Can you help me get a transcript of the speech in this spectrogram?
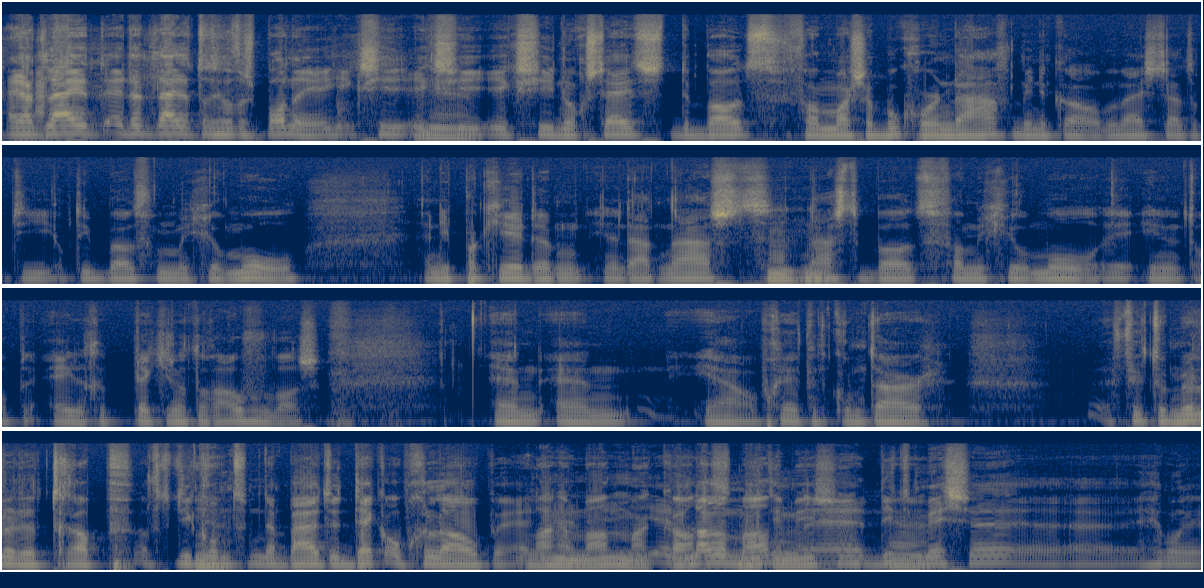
en dat, leidde, en dat leidde tot heel veel spanning. Ik, ik, zie, ik, Ja. zie, ik zie nog steeds de boot van Marcel Boekhoorn de haven binnenkomen. Wij staan op die, op die boot van Michiel Mol. En die parkeerde hem inderdaad naast, Mhm. naast de boot van Michiel Mol in het, op het enige plekje dat nog over was. En, en ja, op een gegeven moment komt daar Victor Muller de trap, of die Ja. komt naar buiten het dek opgelopen. En, Lange man, ja, markant, lange niet te missen. eh, niet Ja. te missen. eh, helemaal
